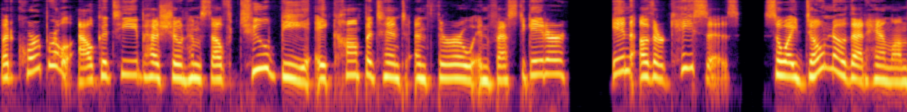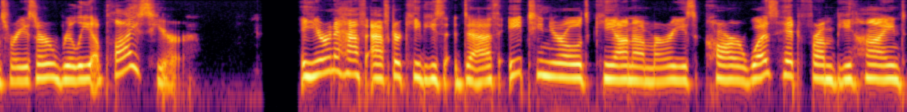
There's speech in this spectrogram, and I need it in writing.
But Corporal Al-Khatib has shown himself to be a competent and thorough investigator in other cases, so I don't know that Hanlon's razor really applies here. A year and a half after Katie's death, 18 year old Kiana Murray's car was hit from behind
